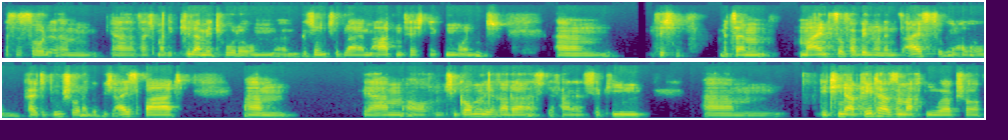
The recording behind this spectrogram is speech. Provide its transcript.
Das ist so, ähm, ja, sag ich mal, die Killer-Methode, um ähm, gesund zu bleiben, Atemtechniken und ähm, sich mit seinem Mind zu verbinden und ins Eis zu gehen, also kalte Dusche oder wirklich Eisbad. Ähm, wir haben auch einen Qigong-Lehrer da, Stefan Sekin. Ähm, die Tina Petersen macht einen Workshop.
